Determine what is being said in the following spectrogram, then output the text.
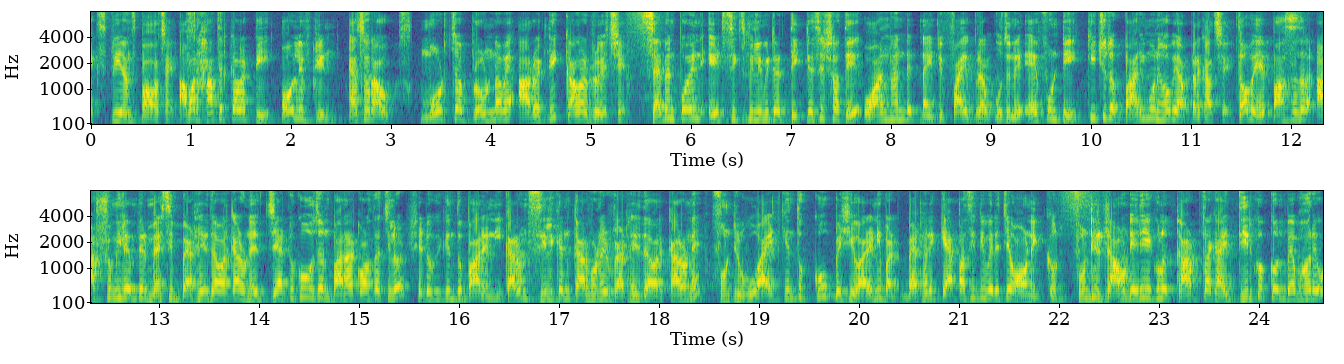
এক্সপিরিয়েন্স পাওয়া যায়। আমার হাতের কালারটি অলিভ গ্রিন এছাড়াও মোর্চা ব্রাউন নামে আরও একটি কালার রয়েছে। Seven point eight six millimetre থিকনেসের সাথে one hundred ninety five gram ওজনের এই ফোনটি কিছুটা ভারী মনে হবে আপনার কাছে। তবে পাঁচ হাজার আটশো মিলিয়ামের মেসিভ ব্যাটারি দেওয়ার কারণে যেটুকু ওজন বাড়ার কথা ছিল, সেটুকু কিন্তু বাড়েনি। কারণ সিলিকন কার্বনের ব্যাটারি দেওয়ার কারণে ফোনটির ওয়াইড কিন্তু খুব বেশি বাড়েনি বাট ব্যাটারি ক্যাপাসিটি বেড়েছে অনেকক্ষণ ফোনটির রাউন্ড এরিয়াগুলো কার্ভ থাকায় দীর্ঘক্ষণ ব্যবহারেও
